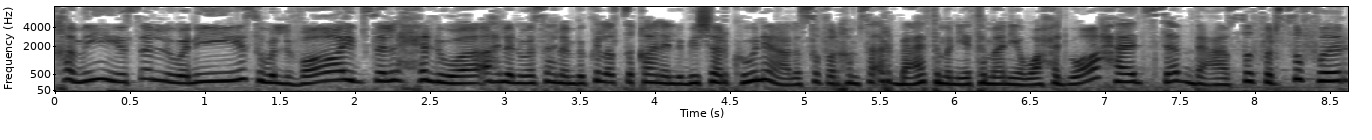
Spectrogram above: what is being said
الخميس الونيس وال vibes الحلوة. أهلا وسهلا بكل أصدقائنا اللي بيشاركونا على صفر خمسة أربعة ثمانية, واحد سبعة صفر صفر.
